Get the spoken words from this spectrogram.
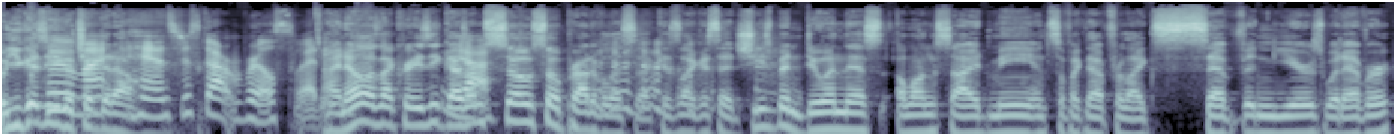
you guys need to go check that out. hands just got real sweaty. I know, isn't that crazy? Guys, Yeah. I'm so, so proud of Alyssa because, like I said, she's been doing this alongside me and stuff like that for like seven years, whatever.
